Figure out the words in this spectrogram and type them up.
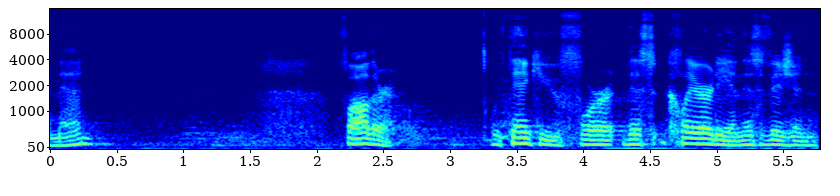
Amen. Father, we thank you for this clarity and this vision.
